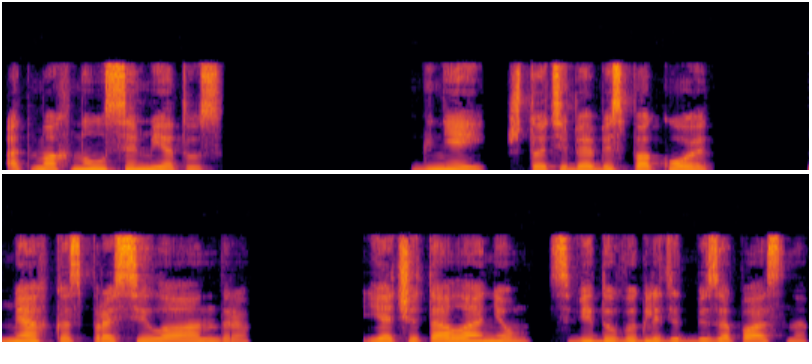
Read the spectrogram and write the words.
Отмахнулся Метус. Гней, что тебя беспокоит? Мягко спросила Андра. Я читала о нем, с виду выглядит безопасно.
